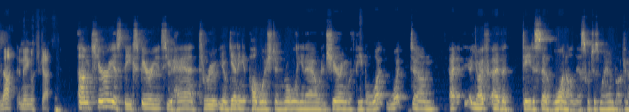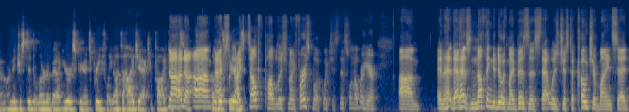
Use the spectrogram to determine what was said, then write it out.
not an English guy. I'm curious the experience you had through you know getting it published and rolling it out and sharing it with people. What what um, I, you know I've, I have a data set of one on this, which is my own book, and I'm, I'm interested to learn about your experience briefly. Not to hijack your podcast. No, no. Um, actually, I self-published my first book, which is this one over here. Um, and that has nothing to do with my business. That was just a coach of mine said,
